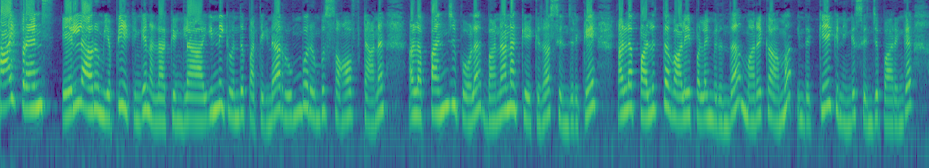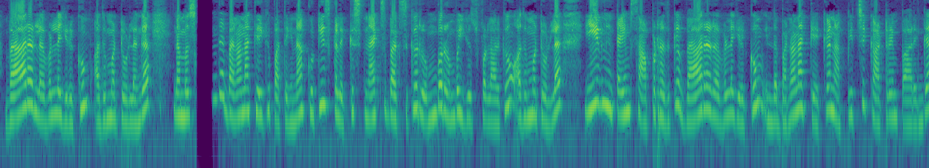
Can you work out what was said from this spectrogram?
ஹாய் ஃப்ரெண்ட்ஸ் எல்லாரும் எப்படி இருக்கீங்க? நல்லா இருக்கீங்களா? இன்னைக்கு வந்து பார்த்தீங்கன்னா ரொம்ப ரொம்ப சாஃப்டான நல்ல பஞ்சு போல பனானா கேக்கு தான் செஞ்சுருக்கேன். நல்ல பழுத்த வாழைப்பழம் இருந்தால் மறக்காம இந்த கேக் நீங்கள் செஞ்சு பாருங்க. வேற லெவலில் இருக்கும். அது மட்டும் இல்லைங்க. நம்ம இந்த பனானா கேக்கு பார்த்தீங்கன்னா குட்டீஸ்களுக்கு ஸ்நாக்ஸ் பாக்ஸுக்கு ரொம்ப ரொம்ப யூஸ்ஃபுல்லாக இருக்கும். அது மட்டும் இல்லை ஈவினிங் டைம் சாப்பிட்றதுக்கு வேற லெவலில் இருக்கும். இந்த பனானா கேக்கை நான் பிச்சு காட்டுறேன் பாருங்க.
